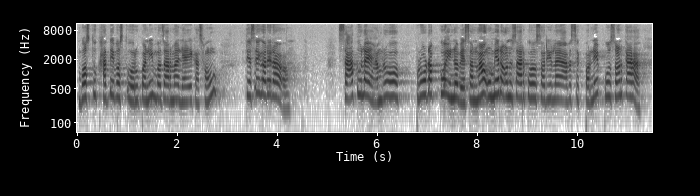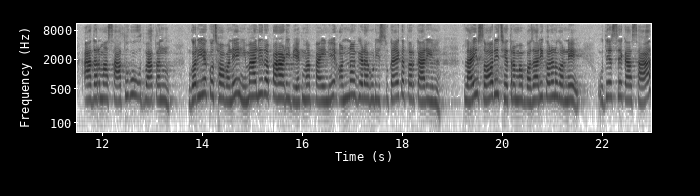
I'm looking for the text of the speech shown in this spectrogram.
वस्तु खाद्य वस्तुहरू पनि बजारमा ल्याएका छौँ। त्यसै गरेर सातुलाई हाम्रो प्रोडक्टको इनोभेसनमा उमेर अनुसारको शरीरलाई आवश्यक पर्ने पोषणका आधारमा सातुको उत्पादन गरिएको छ भने हिमाली र पहाडी भेगमा पाइने अन्न गेडागुडी सुकाएका तरकारीलाई सहरी क्षेत्रमा बजारीकरण गर्ने उद्देश्यका साथ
